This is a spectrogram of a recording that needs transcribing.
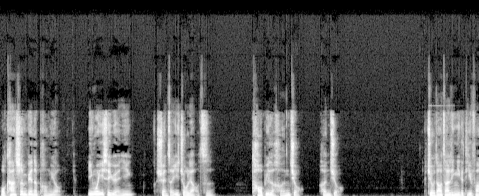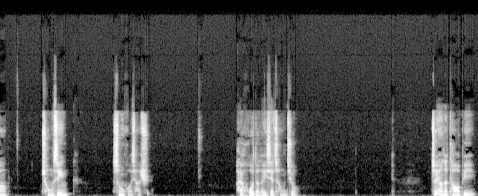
我看身边的朋友因为一些原因选择一走了之，逃避了很久很久，久到在另一个地方重新生活下去，还获得了一些成就。这样的逃避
